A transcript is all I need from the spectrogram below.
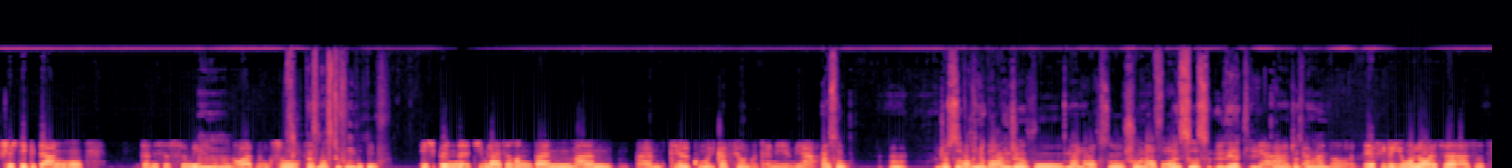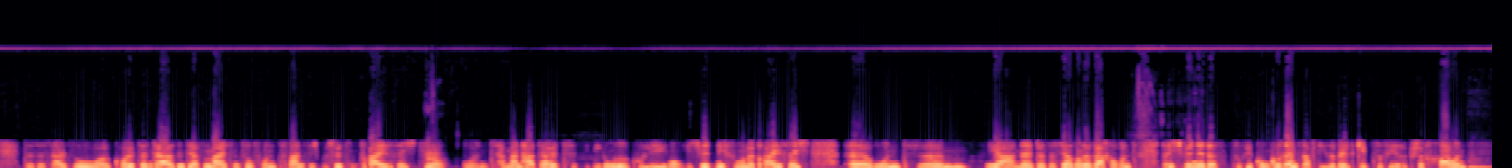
schlechte Gedanken, dann ist es für mich mhm. in Ordnung so. Was machst du vom Beruf? Ich bin Teamleiterin beim, ähm, beim Telekommunikationunternehmen, ja. Ach so. Äh, das ist auch eine Branche, wo man auch so schon auf Äußeres Wert legt. Ja, ne? Dass man also sehr viele junge Leute, also das ist halt so, äh, Callcenter sind ja meistens so von 20 bis 30. Ja. Und man hat halt jüngere Kollegen. Ich werde nächsten Monat 30. Äh, und ähm, ja, ne, das ist ja so eine Sache. Und da ich finde, dass es zu viel Konkurrenz auf dieser Welt gibt, zu viele hübsche Frauen, hm.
